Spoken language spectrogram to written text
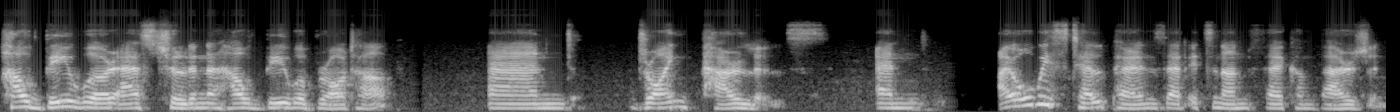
how they were as children and how they were brought up and drawing parallels. And I always tell parents that it's an unfair comparison.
